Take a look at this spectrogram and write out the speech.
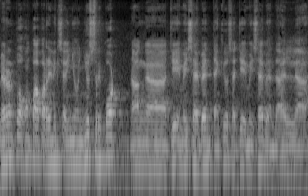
Meron po akong paparinig sa inyo news report ng uh, GMA7. Thank you sa GMA7 dahil uh,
